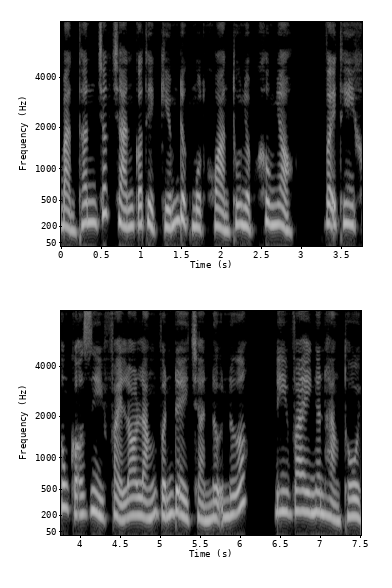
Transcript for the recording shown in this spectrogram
bản thân chắc chắn có thể kiếm được một khoản thu nhập không nhỏ, vậy thì không có gì phải lo lắng vấn đề trả nợ nữa, đi vay ngân hàng thôi.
